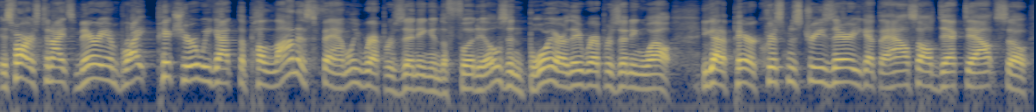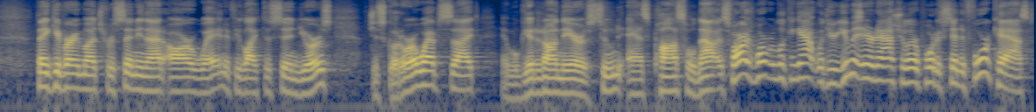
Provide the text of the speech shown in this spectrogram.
as far as tonight's merry and bright picture, we got the Palanas family representing in the foothills, and boy, are they representing well. You got a pair of Christmas trees there. You got the house all decked out, so thank you very much for sending that our way. And if you'd like to send yours, just go to our website and we'll get it on there as soon as possible. Now, as far as what we're looking at with your Yuma International Airport extended forecast,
